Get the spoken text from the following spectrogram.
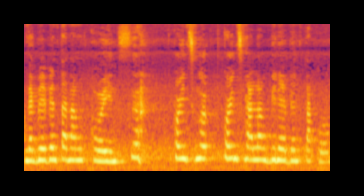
Nagbebenta ng coins. coins, coins nga lang binebenta ko.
